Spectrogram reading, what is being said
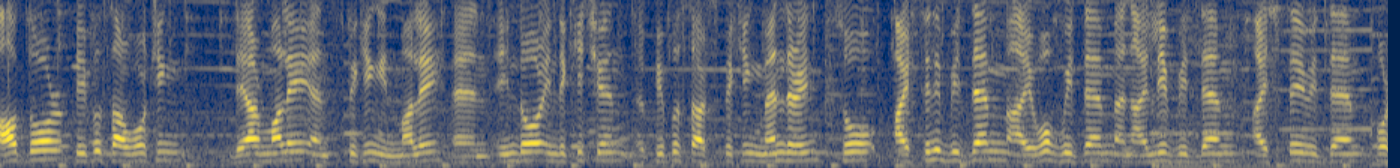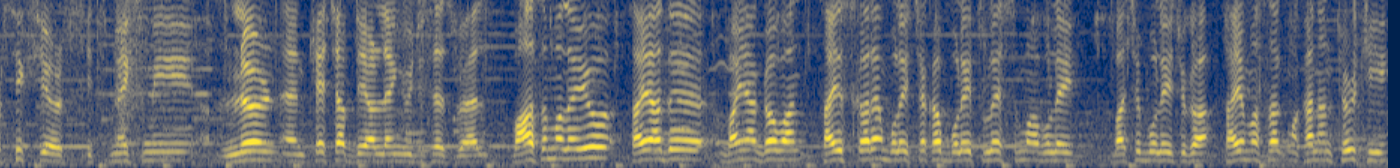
Outdoor people are working they are Malay and speaking in Malay and indoor in the kitchen uh, people start speaking Mandarin. So I sleep with them, I work with them and I live with them. I stay with them for six years. It makes me learn and catch up their languages as well. Bahasa Melayu saya ada banyak kawan. Saya sekarang boleh cakap, boleh tulis semua, boleh baca boleh juga. Saya masak makanan Turki,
